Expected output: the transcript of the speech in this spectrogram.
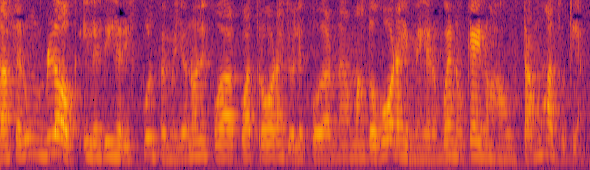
hacer un blog. Y les dije, discúlpeme, yo no les puedo dar cuatro horas, yo les puedo dar nada más dos horas. Y me dijeron, bueno, ok, nos ajustamos a tu tiempo.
